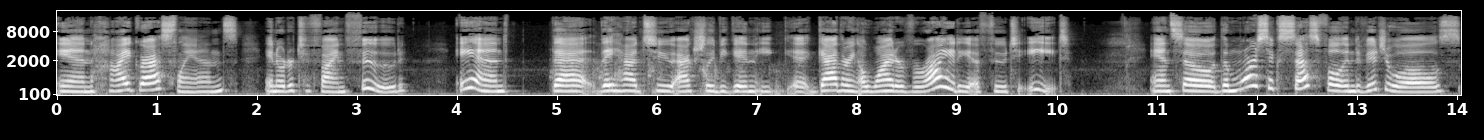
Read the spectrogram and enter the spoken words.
in high grasslands in order to find food, and that they had to actually begin e- eh, gathering a wider variety of food to eat. And so the more successful individuals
